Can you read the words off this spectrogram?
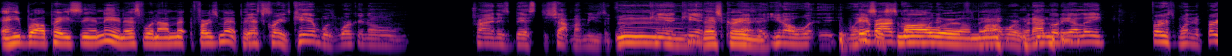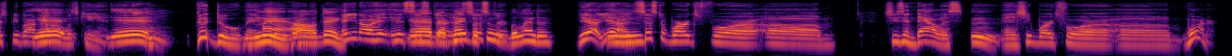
and he brought Pace in. Then that's when I met, first met Pace. That's crazy. Ken was working on trying his best to shop my music. For Mm. Ken, Ken, that's crazy. uh, you know, what- whenever a I small go, when- world, small man. world. When I go to LA, first one of the first people I Yeah, called was Ken. yeah, Good dude, man. Man, all day. And you know his, his yeah. sister. That paper sister too, Belinda. Yeah, yeah. Mhm. His sister works for um she's in Dallas Mm. and she works for um Warner.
